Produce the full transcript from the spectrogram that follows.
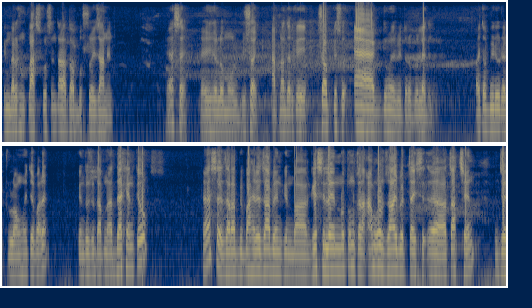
কিংবা এরকম ক্লাস করছেন, তারা তো অবশ্যই জানেন। ঠিক আছে? এই হলো মূল বিষয়। আপনাদেরকে সব কিছু একদমের ভিতরে বলে দিলাম। হয়তো ভিডিওটা একটু লং হইতে পারে, কিন্তু যদি আপনারা দেখেন কেউ ঠিক আছে। যারা বাইরে যাবেন কিংবা গেছিলেন, নতুন করে আবার যাইবে চাইছে চাচ্ছেন যে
